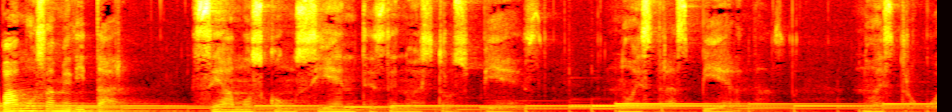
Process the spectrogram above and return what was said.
Vamos a meditar. Seamos conscientes de nuestros pies, nuestras piernas, nuestro cuerpo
